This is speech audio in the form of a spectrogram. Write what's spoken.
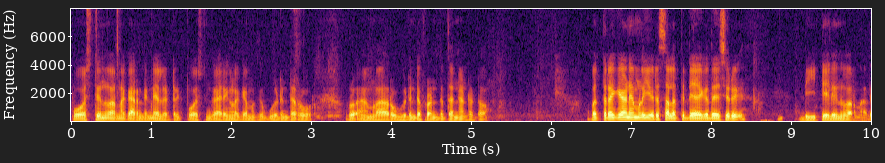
പോസ്റ്റ് എന്ന് പറഞ്ഞാൽ കറണ്ടിന്റെ ഇലക്ട്രിക് പോസ്റ്റും കാര്യങ്ങളൊക്കെ നമുക്ക് വീടിന്റെ റോ നമ്മളെ വീടിന്റെ ഫ്രണ്ടിൽ തന്നെ ഉണ്ട് കേട്ടോ അപ്പോൾ ഇത്രയൊക്കെയാണ് നമ്മൾ ഈ ഒരു സ്ഥലത്തിന്റെ ഏകദേശം ഒരു ഡീറ്റെയിൽ എന്ന് പറഞ്ഞാൽ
